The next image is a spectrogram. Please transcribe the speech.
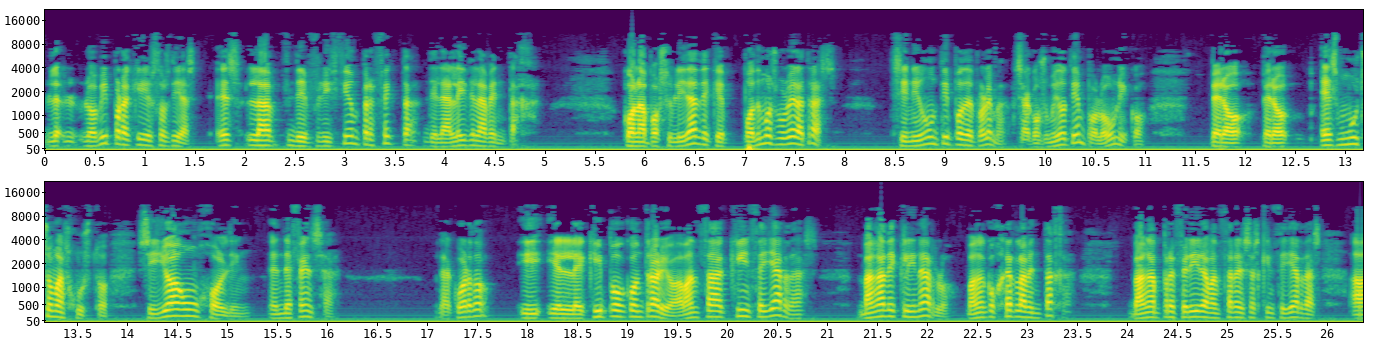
lo, vi por aquí estos días. Es la definición perfecta de la ley de la ventaja. Con la posibilidad de que podemos volver atrás. Sin ningún tipo de problema. Se ha consumido tiempo, lo único. Pero, pero es mucho más justo. Si yo hago un holding en defensa, ¿de acuerdo? y, el equipo contrario avanza 15 yardas, van a declinarlo, van a coger la ventaja, van a preferir avanzar esas 15 yardas a,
